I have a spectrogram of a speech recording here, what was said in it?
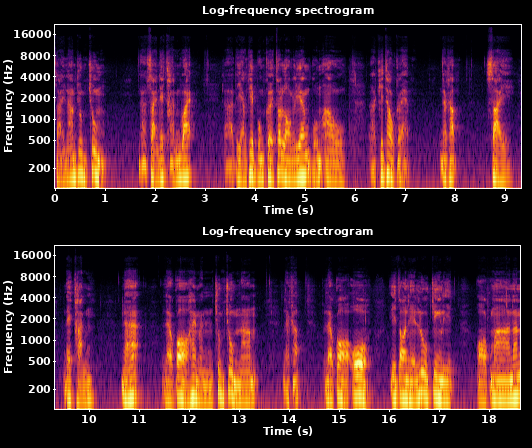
ใส่น้ำชุ่มๆนะใส่ในขันไว้แต่อย่างที่ผมเคยทดลองเลี้ยง ผมเอาอ่าขี้เถ้าแกลบนะครับ ใส่ในขัน นะฮะแล้วก็ให้มันชุ่มๆน้ำนะครับ แล้วก็โอ้อีตอนเห็นลูกจิ้งหรีดออกมานั้น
